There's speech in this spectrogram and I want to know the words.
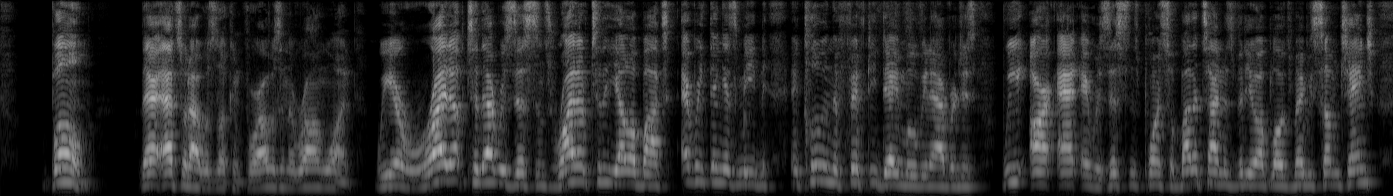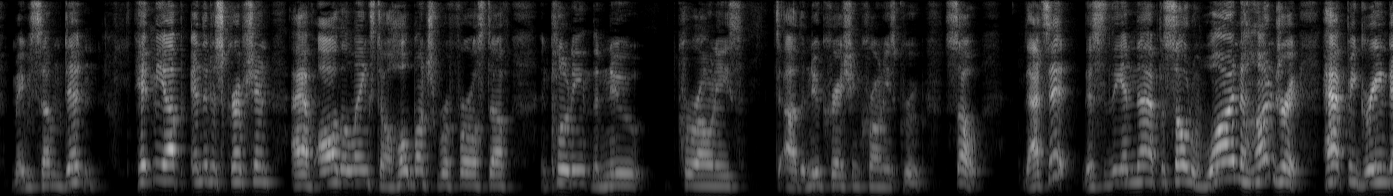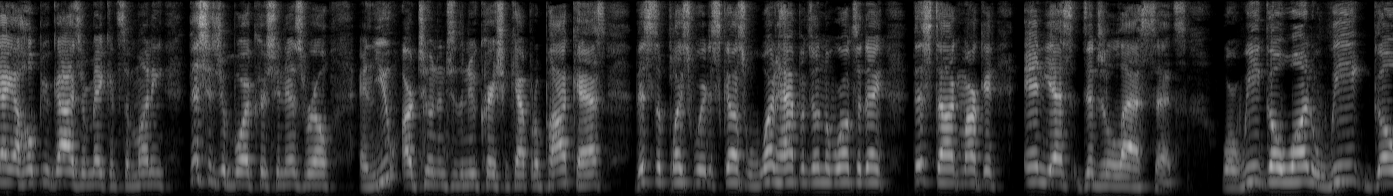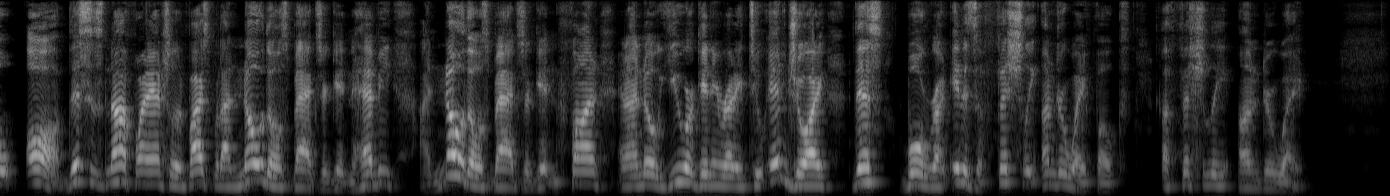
Boom. That, that's what I was looking for. I was in the wrong one. We are right up to that resistance, right up to the yellow box. Everything is meeting, including the 50 day moving averages. We are at a resistance point. So by the time this video uploads, maybe something changed, maybe something didn't. Hit me up in the description. I have all the links to a whole bunch of referral stuff, including the new Cronies, uh, the new Creation Cronies group. So that's it. This is the end of episode 100. Happy Green Day. I hope you guys are making some money. This is your boy Christian Israel, and you are tuned into the New Creation Capital podcast. This is a place where we discuss what happens in the world today, the stock market, and yes, digital assets. Where we go one, we go all. This is not financial advice, but I know those bags are getting heavy. I know those bags are getting fun, and I know you are getting ready to enjoy this bull run. It is officially underway, folks. Officially underway.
